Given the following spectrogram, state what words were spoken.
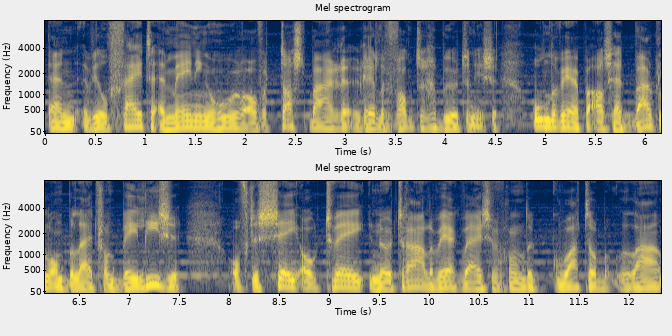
en wil feiten en meningen horen over tastbare, relevante gebeurtenissen. Onderwerpen als het buitenlandbeleid van Belize of de CO2-neutrale werkwijze van de Guatemala-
